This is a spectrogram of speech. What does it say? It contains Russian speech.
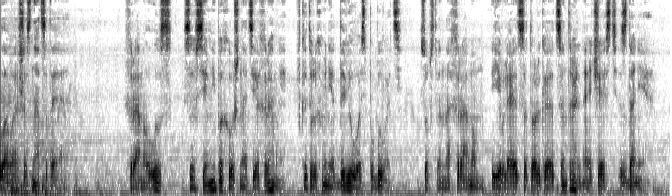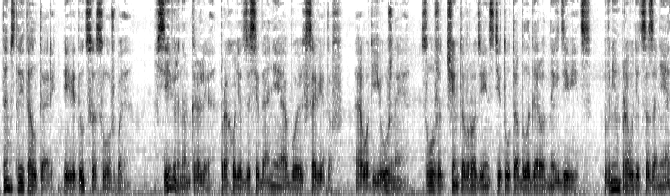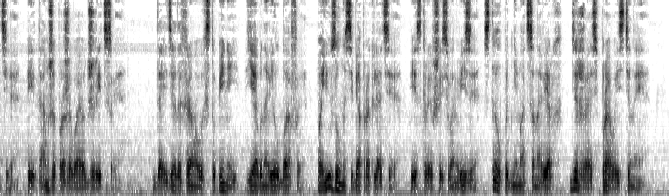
Глава 16 Храм Лос совсем не похож на те храмы, в которых мне довелось побывать. Собственно, храмом является только центральная часть здания. Там стоит алтарь и ведутся службы. В северном крыле проходят заседания обоих советов, а вот южные служат чем-то вроде института благородных девиц. В нем проводятся занятия, и там же проживают жрицы. Дойдя до храмовых ступеней, я обновил бафы, поюзал на себя проклятие и, скрывшись в инвизе, стал подниматься наверх, держась правой стены.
